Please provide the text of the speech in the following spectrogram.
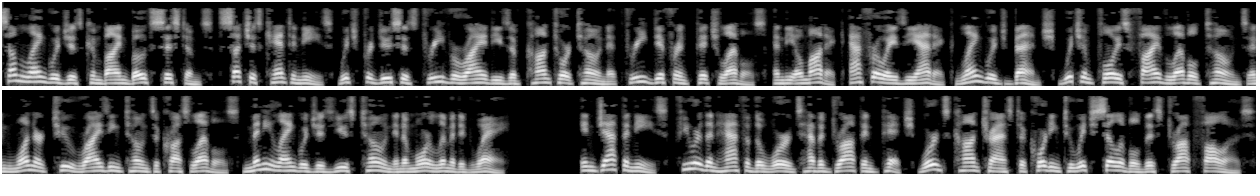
Some languages combine both systems, such as Cantonese, which produces three varieties of contour tone at three different pitch levels, and the Omotic Afroasiatic language bench, which employs five level tones and one or two rising tones across levels. Many languages use tone in a more limited way. In Japanese, fewer than half of the words have a drop in pitch, words contrast according to which syllable this drop follows.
